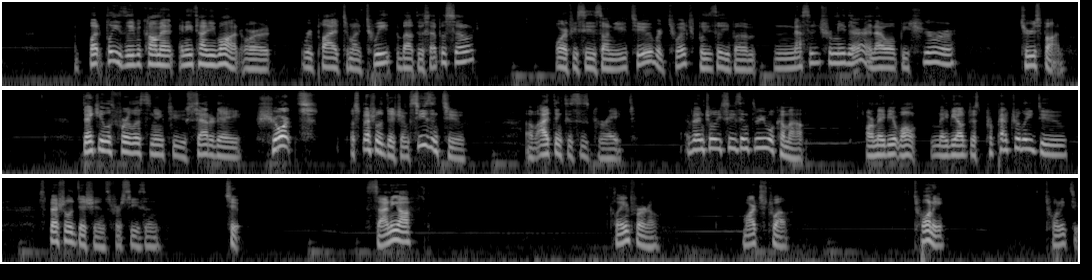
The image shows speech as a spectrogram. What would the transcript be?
but please leave a comment anytime you want or reply to my tweet about this episode. Or if you see this on YouTube or Twitch, please leave a message for me there and I will be sure to respond. Thank you for listening to Saturday Shorts, a special edition, of season two of I Think This Is Great eventually season three will come out. Or maybe it won't. Maybe I'll just perpetually do special editions for season two. Signing off. Clay Inferno, March 12th, 2022.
